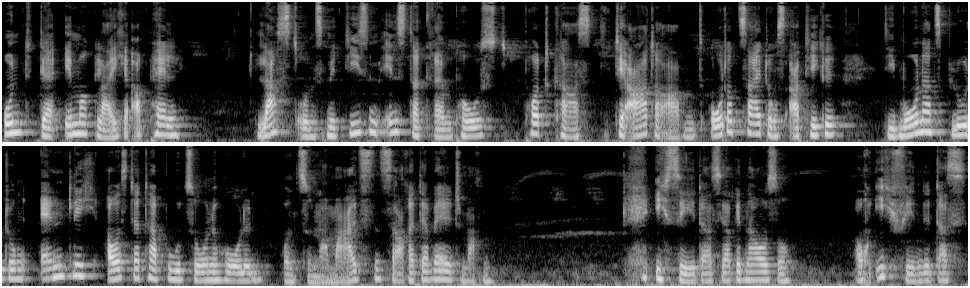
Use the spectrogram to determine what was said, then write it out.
Und der immer gleiche Appell. Lasst uns mit diesem Instagram-Post, Podcast, Theaterabend oder Zeitungsartikel die Monatsblutung endlich aus der Tabuzone holen und zur normalsten Sache der Welt machen. Ich sehe das ja genauso. Auch ich finde, dass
